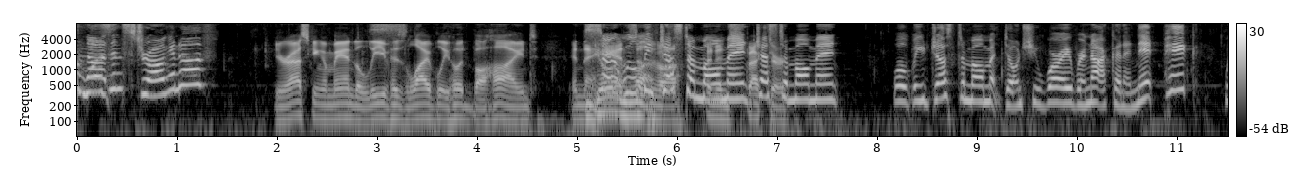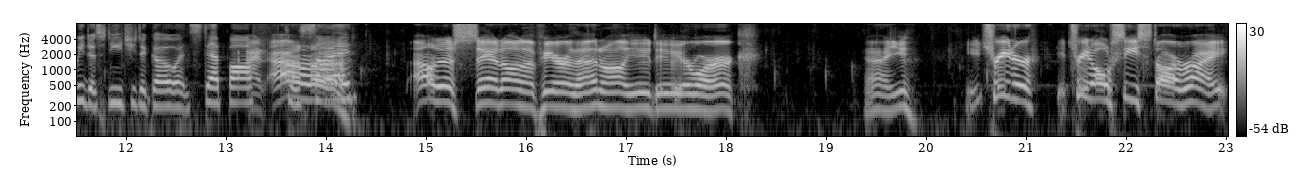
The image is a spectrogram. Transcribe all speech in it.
it's not, wasn't strong enough? You're asking a man to leave his livelihood behind in the Sir, hands we'll be of, uh, just a an moment. Just inspector. a moment. We'll be just a moment. Don't you worry. We're not gonna nitpick. We just need you to go and step off And, to the uh, side. I'll just stand on the pier then while you do your work. Uh, you, you treat her, you treat old Sea Star right,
